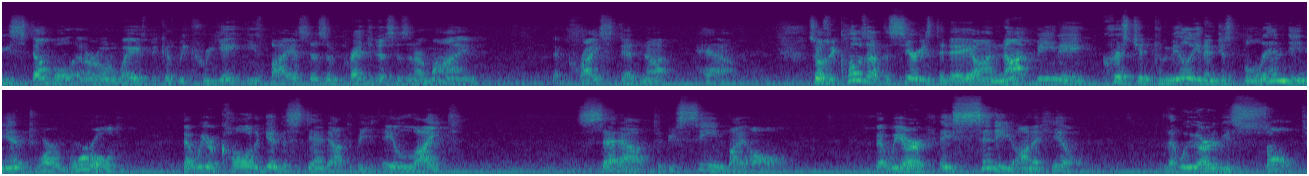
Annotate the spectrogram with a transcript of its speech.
We stumble in our own ways because we create these biases and prejudices in our mind that Christ did not have. So, as we close out the series today on not being a Christian chameleon and just blending into our world, that we are called again to stand out to be a light set out to be seen by all that we are a city on a hill, that we are to be salt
